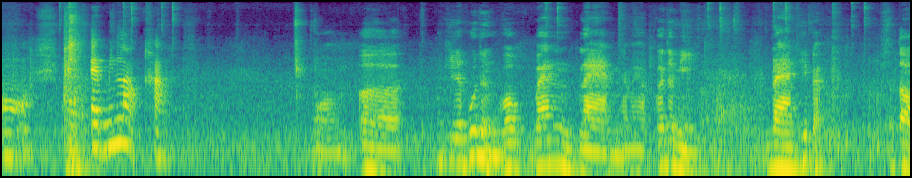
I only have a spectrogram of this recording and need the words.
อ๋อแอดแอดมินหลับค่ะ อ๋อเออเมื่อกี้จะพูดถึงพวกแว่นแบรนด์ใช่ไหมครับ ก็จะมีแบรนด์ที่แบบสตอ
